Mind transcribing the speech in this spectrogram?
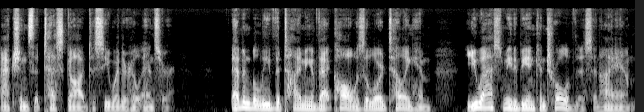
actions that test God to see whether he'll answer. Evan believed the timing of that call was the Lord telling him, You asked me to be in control of this, and I am.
